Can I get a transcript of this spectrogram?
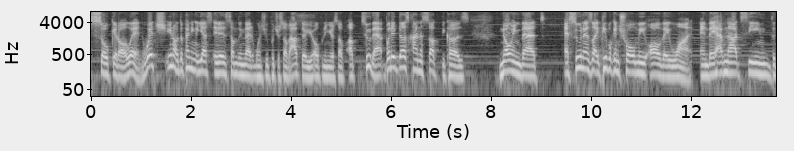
soak it all in, which, you know, depending, yes, it is something that once you put yourself out there, you're opening yourself up to that. But it does kind of suck because knowing that as soon as like people can troll me all they want and they have not seen the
